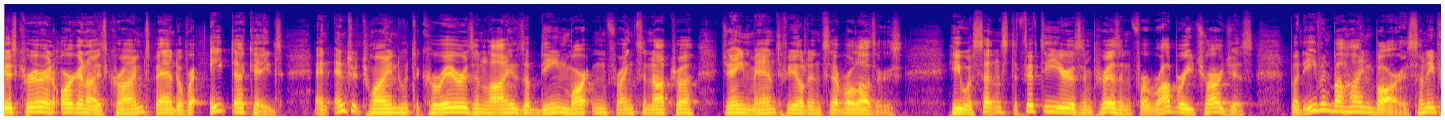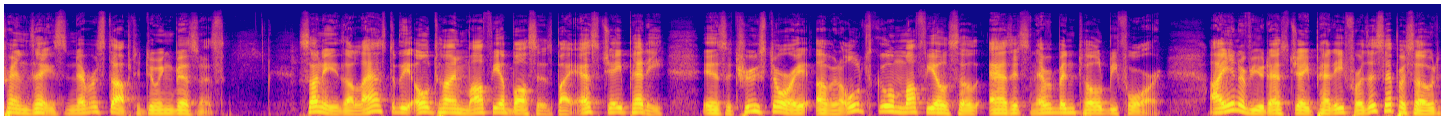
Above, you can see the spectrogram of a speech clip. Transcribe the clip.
His career in organized crime spanned over eight decades and intertwined with the careers and lives of Dean Martin, Frank Sinatra, Jayne Mansfield, and several others. He was sentenced to 50 years in prison for robbery charges, but even behind bars, Sonny Franzese never stopped doing business. Sonny, the last of the old time mafia bosses by S.J. Peddie, is the true story of an old school mafioso as it's never been told before. I interviewed S.J. Peddie for this episode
